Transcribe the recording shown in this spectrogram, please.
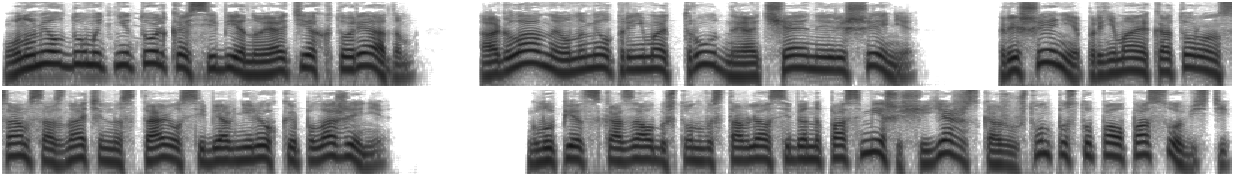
Он умел думать не только о себе, но и о тех, кто рядом. А главное, он умел принимать трудные, отчаянные решения. Решения, принимая которые он сам сознательно ставил себя в нелегкое положение. Глупец сказал бы, что он выставлял себя на посмешище, я же скажу, что он поступал по совести.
